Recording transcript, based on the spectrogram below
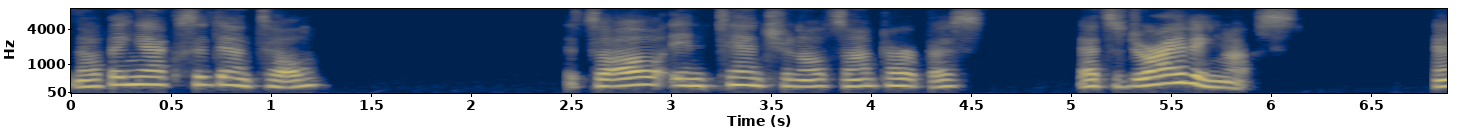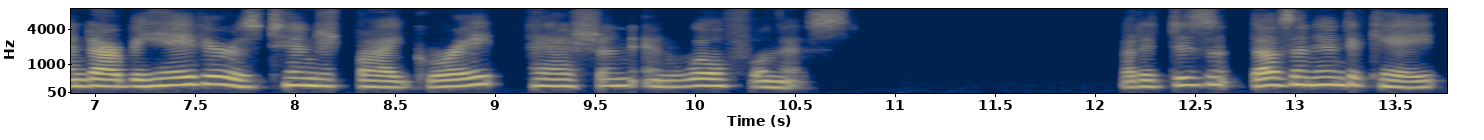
nothing accidental. It's all intentional, it's on purpose, that's driving us. And our behavior is tinged by great passion and willfulness but it doesn't, doesn't indicate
